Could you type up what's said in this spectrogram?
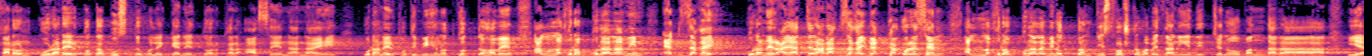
কারণ কোরআনের কথা বুঝতে হলে জ্ঞানের দরকার আছে না নাই? কোরআনের প্রতি মেহনত করতে হবে। আল্লাহ রব্বুল আলমিন এক জায়গায় কোরআনের আয়াতের আর এক জায়গায় ব্যাখ্যা করেছেন, আল্লাহ রব্বুল আলমিন অত্যন্ত স্পষ্টভাবে জানিয়ে দিচ্ছেন, ও বান্দারা, ইয়া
